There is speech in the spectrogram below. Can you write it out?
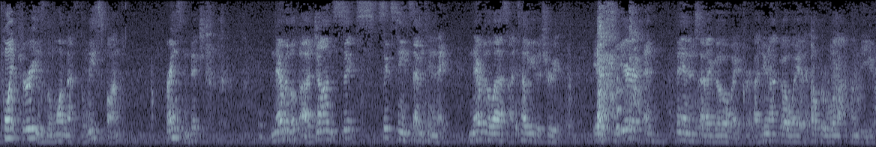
Point three is the one that's the least fun brings conviction. Nevertheless, uh, John 6, 16, 17, and 8. Nevertheless, I tell you the truth. It is to your advantage that I go away. For if I do not go away, the Helper will not come to you.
